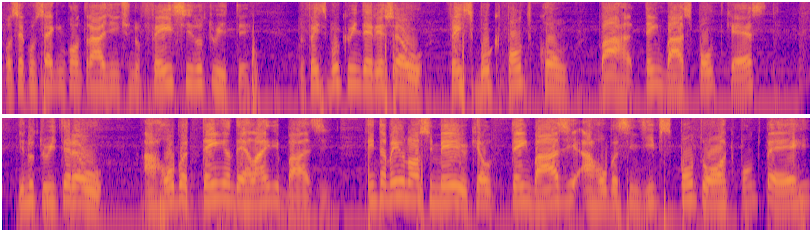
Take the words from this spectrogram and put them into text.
você consegue encontrar a gente no Face e no Twitter. No Facebook o endereço é o facebook.com barra podcast e no Twitter é o arroba tem base. Tem também o nosso e-mail que é o tembase.sindifes.org.br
